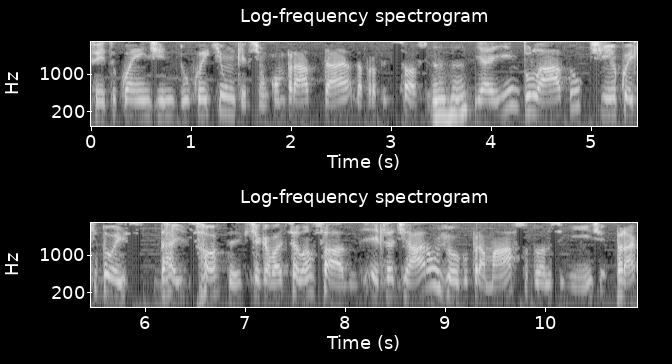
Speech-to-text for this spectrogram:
feito com a engine do Quake 1, que eles tinham comprado da, da própria id Software. Uhum. E aí, do lado, tinha Quake 2, da id Software, que tinha acabado de ser lançado. Eles adiaram o jogo pra março do ano seguinte, pra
